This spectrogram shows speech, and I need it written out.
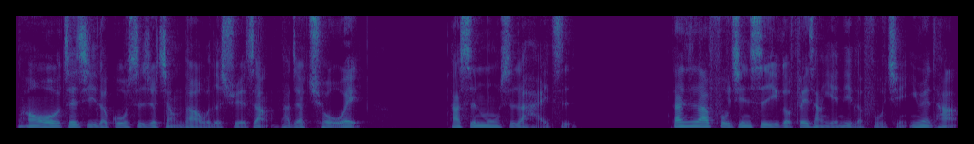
然后这集的故事就讲到我的学长，他叫邱卫，他是牧师的孩子，但是他父亲是一个非常严厉的父亲，因为他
